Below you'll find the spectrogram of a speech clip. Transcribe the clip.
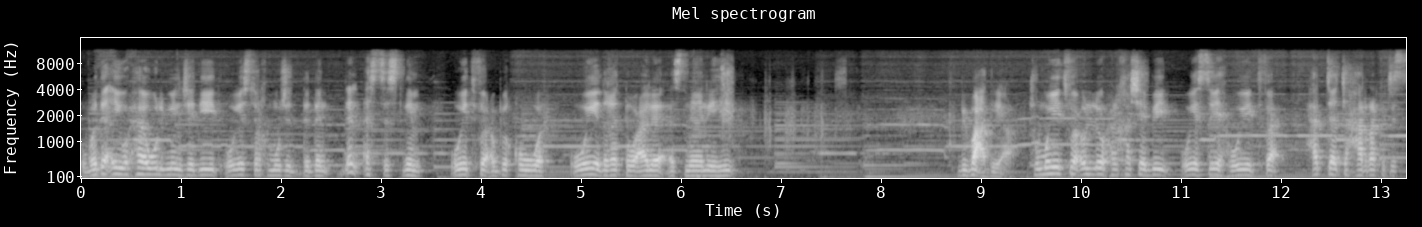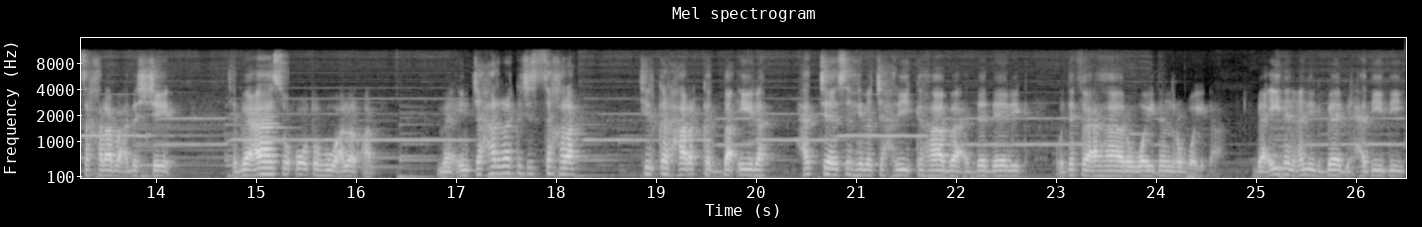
وبدأ يحاول من جديد ويصرخ مجددا لن أستسلم. ويدفع بقوة ويضغط على أسنانه ببعضها ثم يدفع اللوح الخشبي ويصيح ويدفع حتى تحركت الصخرة بعد الشيء. تبعها سقوطه على الأرض. ما إن تحركت الصخرة تلك الحركة الضئيلة حتى سهل تحريكها بعد ذلك ودفعها رويدا رويدا. بعيدا عن الباب الحديدي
